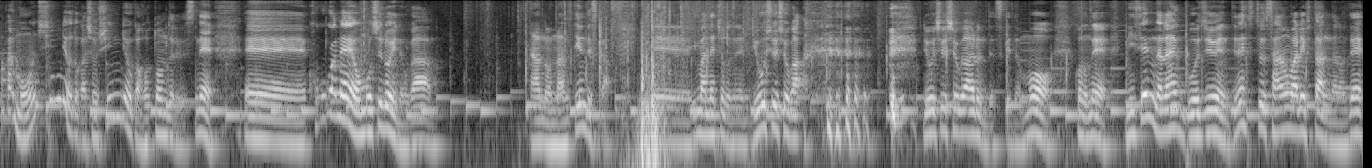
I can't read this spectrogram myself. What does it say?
これ問診料とか初診料がほとんどでですね、えー、ここがね、面白いのが、あの、なんて言うんですか。えー、今ね、ちょっとね、領収書が領収書があるんですけども、このね、2750円ってね、普通3割負担なので、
